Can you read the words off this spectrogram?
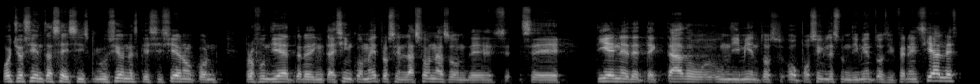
806 exclusiones que se hicieron con profundidad de 35 metros en las zonas donde se, tiene detectado hundimientos o posibles hundimientos diferenciales,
